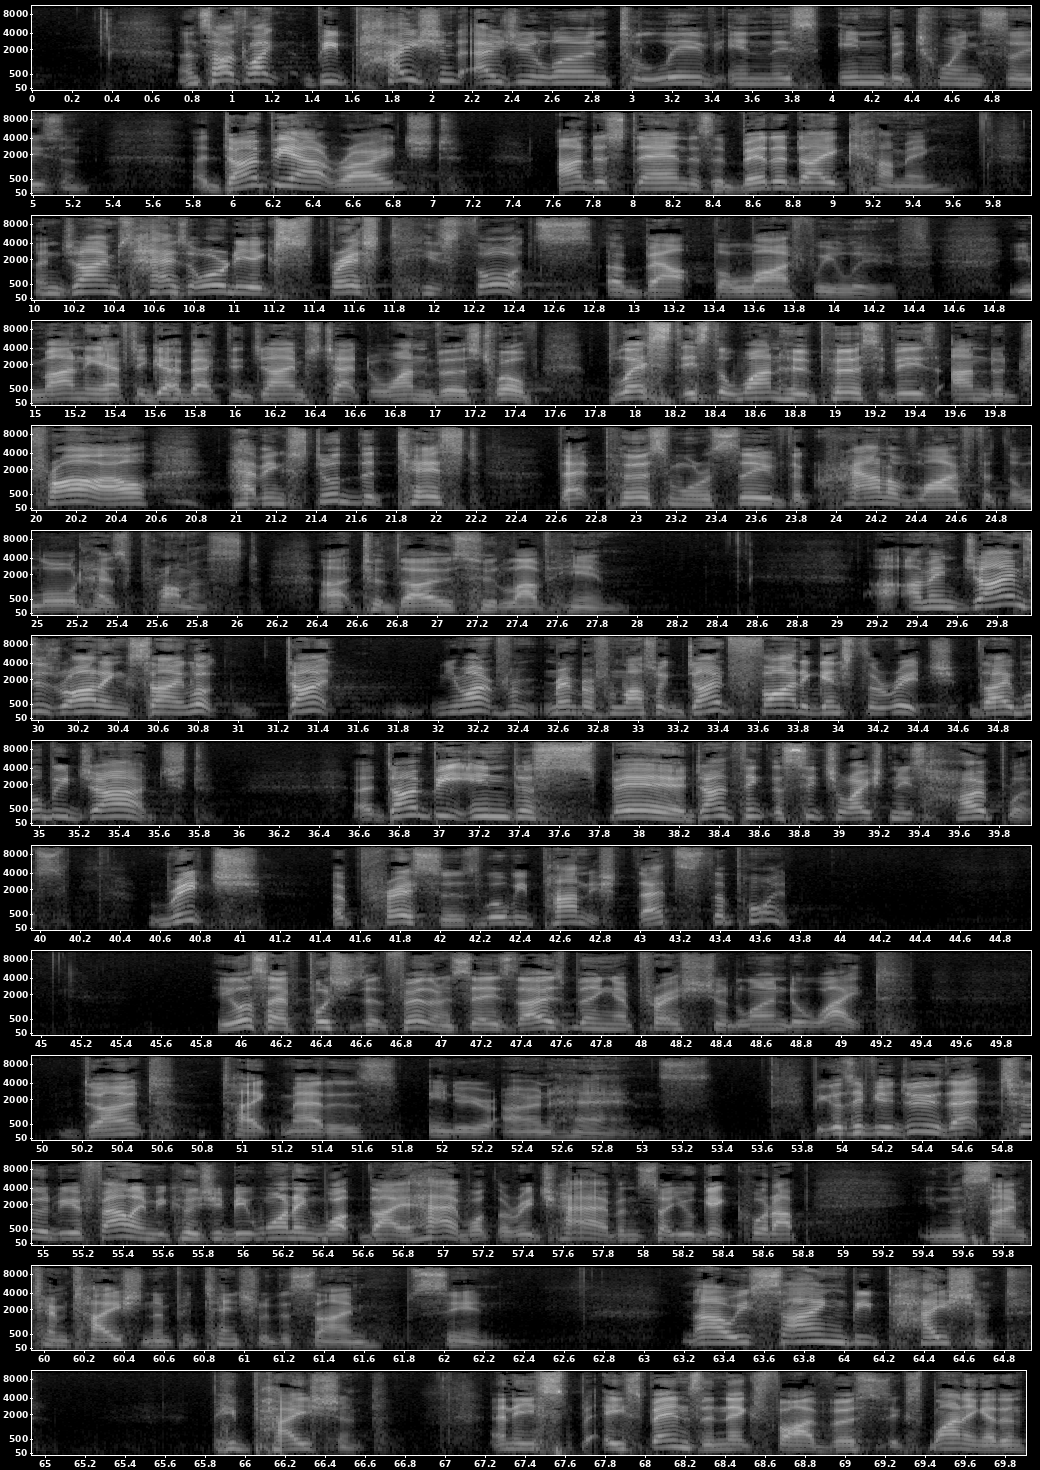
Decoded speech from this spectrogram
And so it's like be patient as you learn to live in this in between season. Uh, don't be outraged. Understand there's a better day coming. And James has already expressed his thoughts about the life we live. You might have to go back to James chapter 1, verse 12. Blessed is the one who perseveres under trial, having stood the test, that person will receive the crown of life that the Lord has promised uh, to those who love him. I mean, James is writing saying, look, don't, you might remember from last week, don't fight against the rich, they will be judged. Uh, don't be in despair. Don't think the situation is hopeless. Rich oppressors will be punished. That's the point. He also pushes it further and says those being oppressed should learn to wait. Don't take matters into your own hands. Because if you do, that too would be a failing because you'd be wanting what they have, what the rich have, and so you'll get caught up in the same temptation and potentially the same sin. No, he's saying be patient. Be patient. And he, sp- he spends the next five verses explaining it. And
